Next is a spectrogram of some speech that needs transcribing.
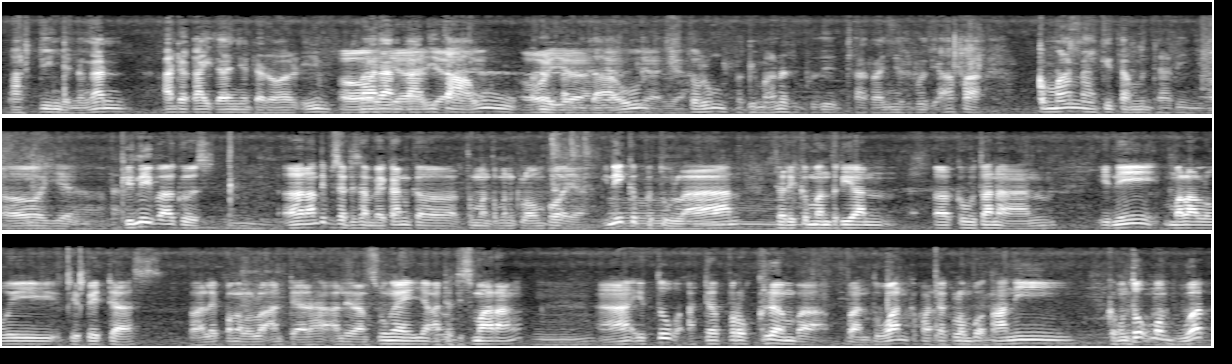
Pasti jenengan ada kaitannya dalam hal ini Oh, barangkali iya, iya, tahu, iya. Oh, barangkali iya, iya, tahu. iya, iya. Tolong bagaimana seperti caranya seperti apa? Ke mana kita mencarinya? Oh Gitu. iya. Nah, Gini Pak Agus. hmm. Eh, nanti bisa disampaikan ke teman-teman kelompok ya. Ini kebetulan dari Kementerian eh, Kehutanan ini melalui BPDAS Balai Pengelolaan Daerah Aliran Sungai yang ada di Semarang. Hmm. Nah, itu ada program Pak, bantuan kepada kelompok tani untuk membuat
